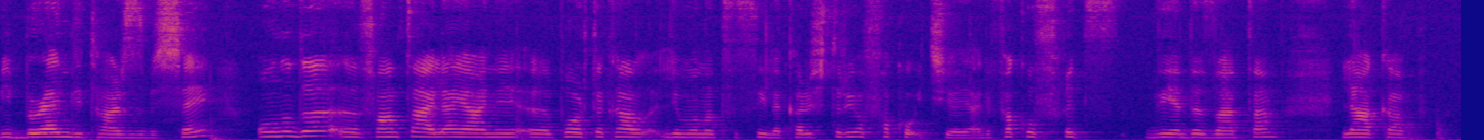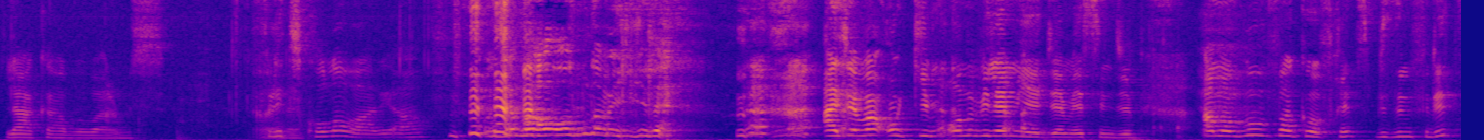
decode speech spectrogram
Bir brandy tarzı bir şey. Onu da e, Fanta ile yani e, portakal limonatasıyla karıştırıyor. Fako içiyor yani. Fako Fritz diye de zaten lakap, lakabı varmış. Fritz Kola var ya. Acaba onunla mı ilgili? Acaba o kim onu bilemeyeceğim Esin'cim. Ama bu Fako Fritz bizim Fritz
